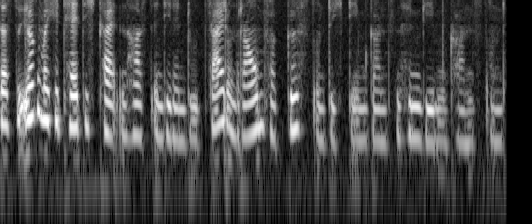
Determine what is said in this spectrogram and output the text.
dass du irgendwelche Tätigkeiten hast, in denen du Zeit und Raum vergisst und dich dem Ganzen hingeben kannst. Und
